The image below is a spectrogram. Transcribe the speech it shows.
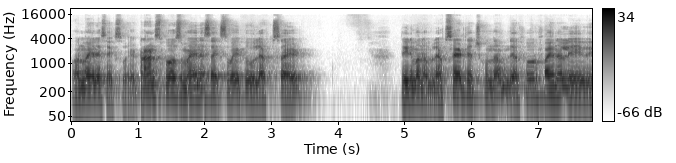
1 minus xy. Transpose minus xy to left side. దీన్ని మనం లెఫ్ట్ సైడ్ తెచ్చుకుందాం దేర్ ఫోర్ ఫైనల్లీ వీ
